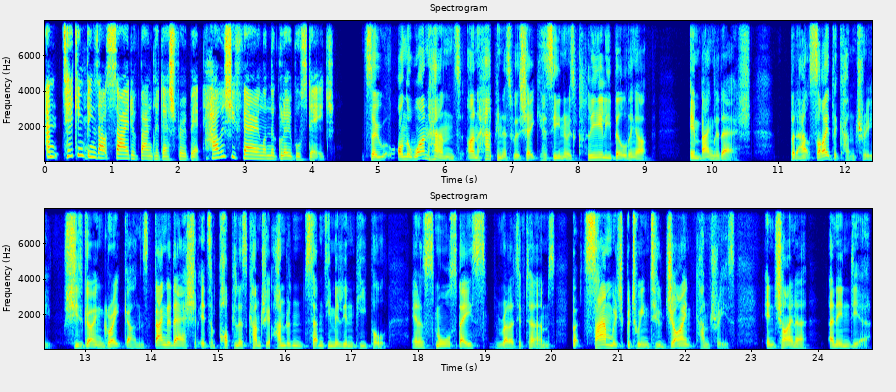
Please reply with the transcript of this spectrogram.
And taking things outside of Bangladesh for a bit, how is she faring on the global stage? So, on the one hand, unhappiness with Sheikh Hasina is clearly building up in Bangladesh. But outside the country, she's going great guns. Bangladesh, it's a populous country, 170 million people in a small space in relative terms, but sandwiched between two giant countries in China and India.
